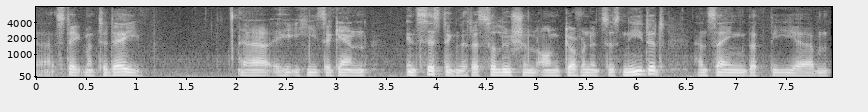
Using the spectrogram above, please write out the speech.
uh, statement today, uh, he, he's again insisting that a solution on governance is needed and saying that the um,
